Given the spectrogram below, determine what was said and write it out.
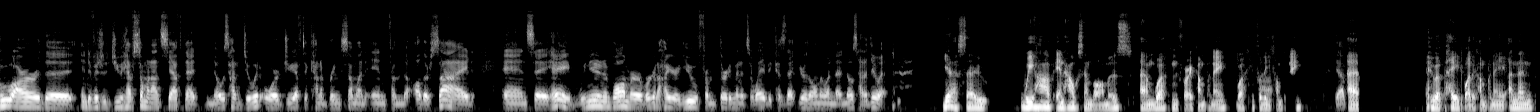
Who are the individuals? Do you have someone on staff that knows how to do it, or do you have to kind of bring someone in from the other side and say, "Hey, we need an embalmer. We're going to hire you from 30 minutes away because that you're the only one that knows how to do it." Yeah. So we have in-house embalmers um, working for a company, working for the company, yep. um, who are paid by the company. And then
